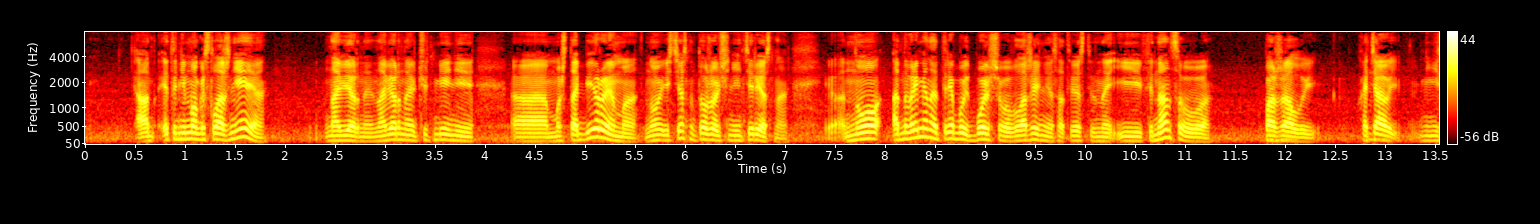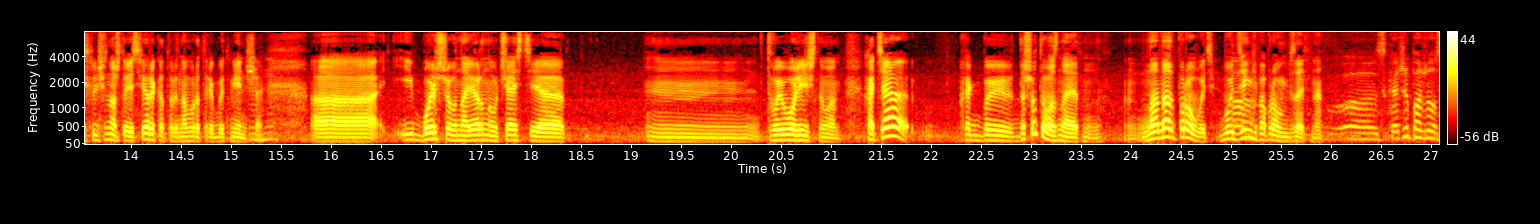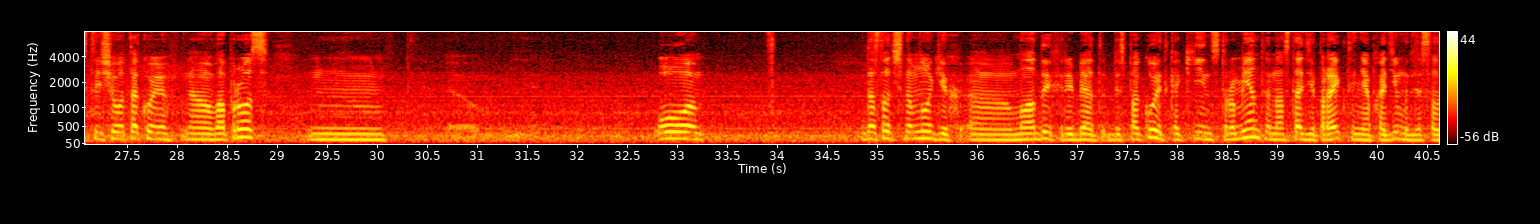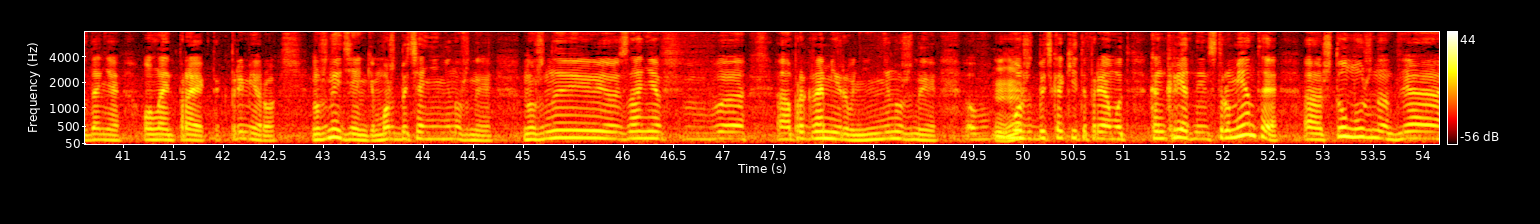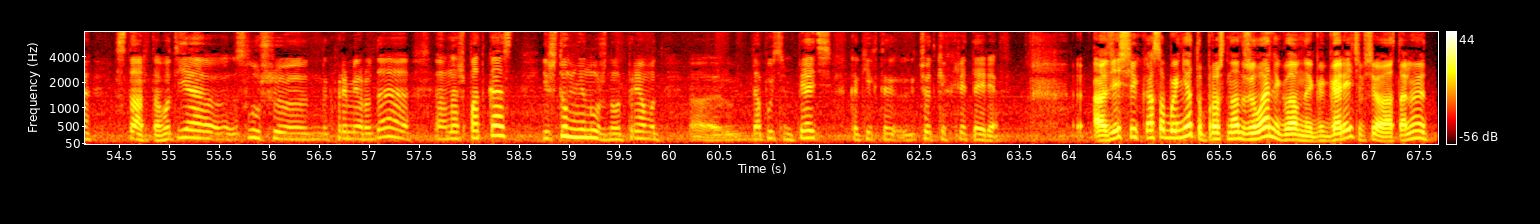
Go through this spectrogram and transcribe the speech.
а, это немного сложнее, наверное, наверное, чуть менее э, масштабируемо, но, естественно, тоже очень интересно. Но одновременно требует большего вложения, соответственно, и финансового, пожалуй, Хотя не исключено, что есть сферы, которые, наоборот, требуют меньше. Mm-hmm. И большего, наверное, участия твоего личного. Хотя, как бы, да что его знает. Надо, надо пробовать. Будут а, деньги, попробуем обязательно. Э, скажи, пожалуйста, еще вот такой э, вопрос о достаточно многих э, молодых ребят беспокоит, какие инструменты на стадии проекта необходимы для создания онлайн-проекта. К примеру, нужны деньги, может быть, они не нужны. Нужны знания в в а, программировании не нужны. Мгм. Может быть, какие-то прям вот конкретные инструменты, а, что нужно для старта. Вот я слушаю, к примеру, да, а, наш подкаст, и что мне нужно? Вот прям вот, допустим, пять каких-то четких критериев. А здесь их особо и нету, просто надо желание, главное, гореть и все, а остальное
